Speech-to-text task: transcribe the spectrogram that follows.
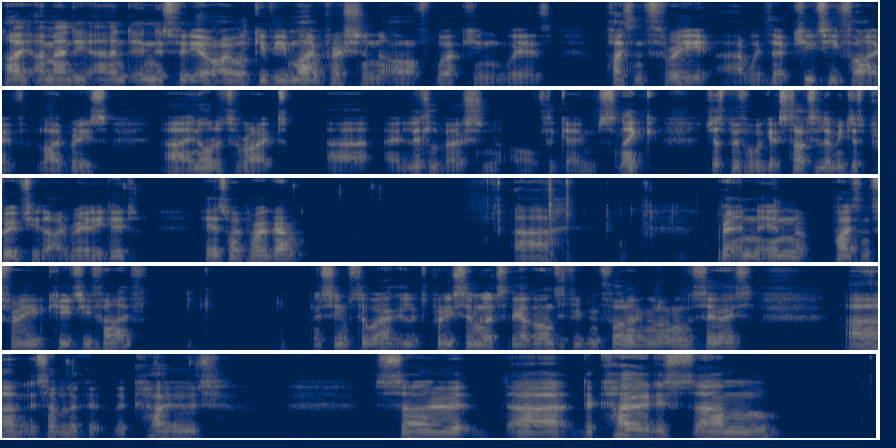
Hi, I'm Andy and in this video I will give you my impression of working with Python 3 uh, with the Qt5 libraries uh, in order to write uh, a little version of the game Snake. Just before we get started, let me just prove to you that I really did. Here's my program, uh, written in Python 3 Qt5. It seems to work. It looks pretty similar to the other ones if you've been following along in the series. Uh, let's have a look at the code. So uh, the code is um,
